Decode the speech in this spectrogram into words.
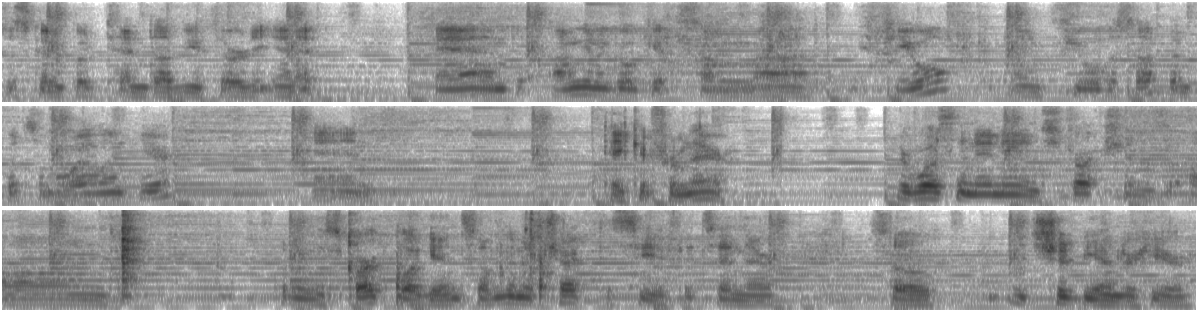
Just going to put 10W30 in it. And I'm going to go get some uh, fuel and fuel this up and put some oil in here and take it from there. There wasn't any instructions on putting the spark plug in, so I'm going to check to see if it's in there. So it should be under here.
